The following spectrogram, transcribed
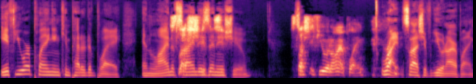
if you are playing in competitive play and line of Slash sight is an issue, Slash, if you and I are playing, right slash if you and i are playing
